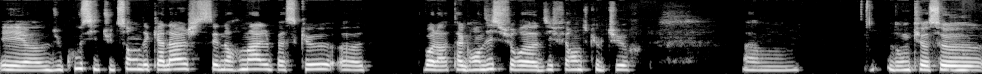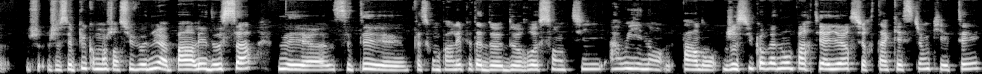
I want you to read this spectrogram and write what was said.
et euh, du coup si tu te sens en décalage, c'est normal parce que euh, voilà, tu as grandi sur euh, différentes cultures. Donc, euh, ce, mmh. je ne sais plus comment j'en suis venue à parler de ça, mais euh, c'était parce qu'on parlait peut-être de, de, ressenti. Ah oui, non, pardon, je suis complètement partie ailleurs sur ta question qui était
